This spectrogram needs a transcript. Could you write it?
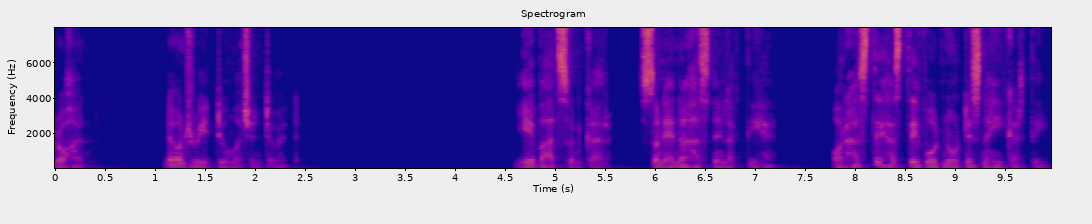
Rohan don't read too much into it ये बात सुनकर सुनैना हंसने लगती है और हँसते हँसते वो नोटिस नहीं करती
